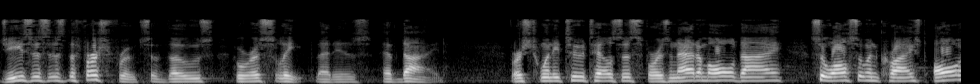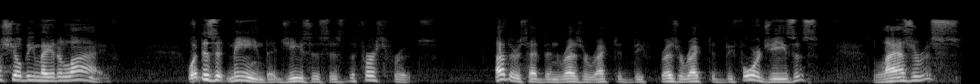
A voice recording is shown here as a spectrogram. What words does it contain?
Jesus is the first fruits of those who are asleep, that is, have died. Verse 22 tells us, For as in Adam all die, so also in Christ all shall be made alive. What does it mean that Jesus is the first fruits? Others had been resurrected, resurrected before Jesus. Lazarus,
